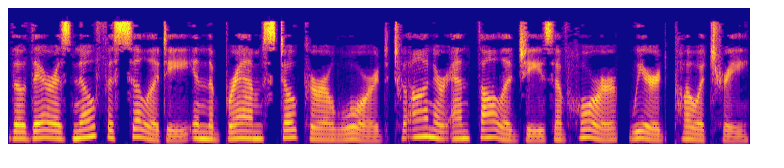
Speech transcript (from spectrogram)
though there is no facility in the Bram Stoker Award to honor anthologies of horror, weird poetry.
